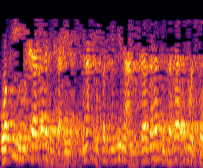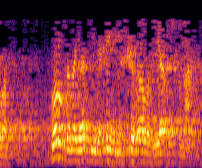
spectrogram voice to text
وفيه مشابهة للبعير. نحن قد نهينا عن مشابهة البهائم والدواب. وربما يؤدي إلى شيء من الشبهه والرياء والسمعه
